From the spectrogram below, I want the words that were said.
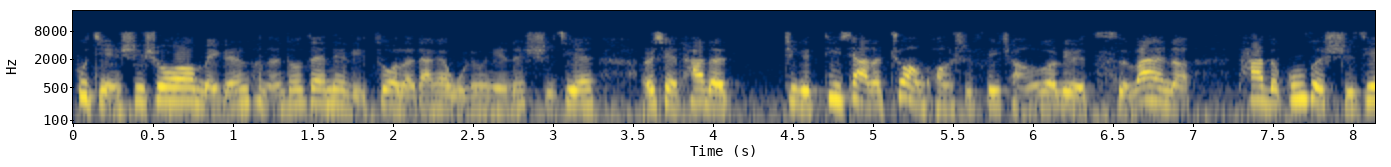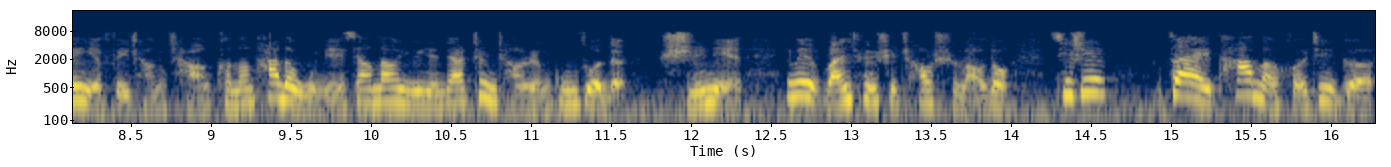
不仅是说每个人可能都在那里做了大概五六年的时间，而且他的。这个地下的状况是非常恶劣。此外呢，他的工作时间也非常长，可能他的五年相当于人家正常人工作的十年，因为完全是超时劳动。其实，在他们和这个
